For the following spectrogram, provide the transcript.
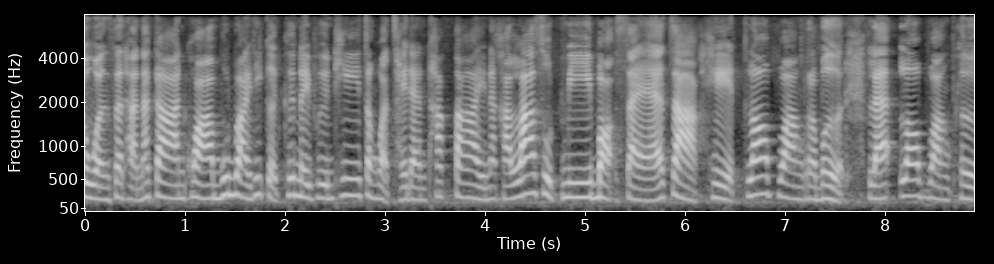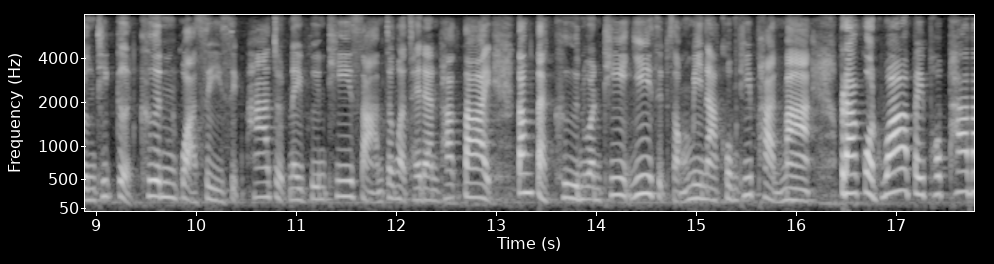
ส่วนสถานการณ์ความวุ่นวายที่เกิดขึ้นในพื้นที่จังหวัดชายแดนภาคใต้นะคะ ล่าสุดมีเบาะแสจากเหตุลอบวางระเบิด และลอบวางเพลิงที่เกิดขึ้นกว่า 45 จุดในพื้นที่ 3 จังหวัดชายแดนภาคใต้ ตั้งแต่คืนวันที่ 22 มีนาคมที่ผ่านมา ปรากฏว่าไปพบภาพ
